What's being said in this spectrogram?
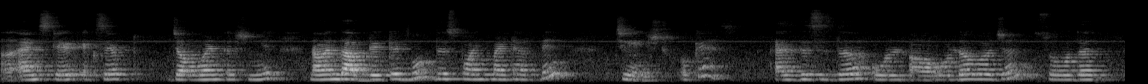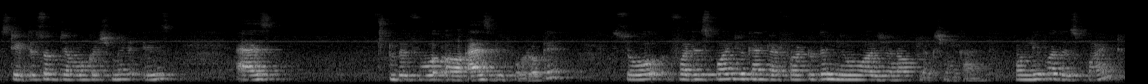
and state except Jammu and Kashmir. Now in the updated book this point might have been changed okay? As this is the old uh, older version so the status of Jammu Kashmir is as before uh, as before okay? So for this point you can refer to the new version of Laxmikanth only for this point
